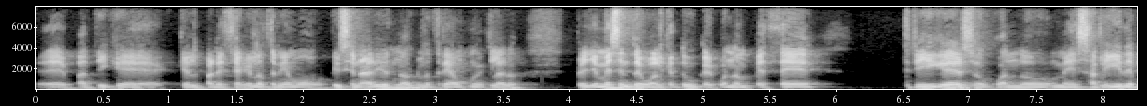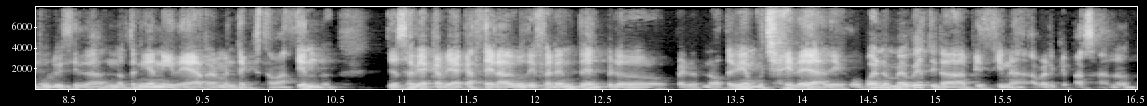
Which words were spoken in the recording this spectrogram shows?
eh Pati, que, que parecía que lo teníamos visionarios, ¿no? Que lo teníamos muy claro. Pero yo me siento igual que tú, que cuando empecé Triggers o cuando me salí de publicidad no tenía ni idea realmente qué estaba haciendo. Yo sabía que había que hacer algo diferente, pero, pero no tenía mucha idea. Digo, bueno, me voy a tirar a la piscina a ver qué pasa, ¿no?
